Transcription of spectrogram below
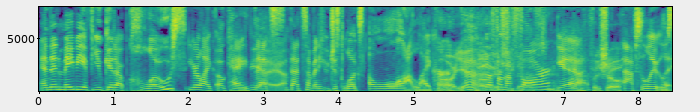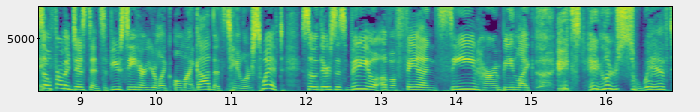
And then maybe if you get up close, you're like, okay, that's yeah. that's somebody who just looks a lot like her. Oh, yeah. But Oh, from yeah, she afar, does. yeah. For sure. Absolutely. So from a distance, if you see her, you're like, oh my God, that's Taylor Swift. So there's this video of a fan seeing her and being like, it's Taylor Swift.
